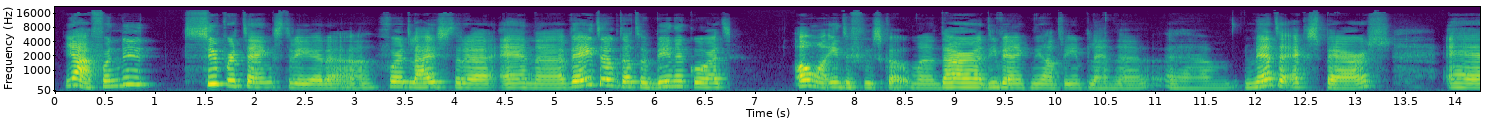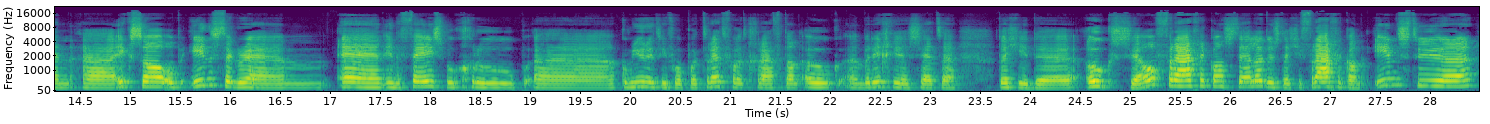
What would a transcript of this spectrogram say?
ja, voor nu super thanks weer voor het luisteren. En weet ook dat er binnenkort allemaal interviews komen. Daar, die ben ik nu aan het inplannen. Um, met de experts. En uh, ik zal op Instagram en in de Facebookgroep uh, Community voor Portretfotografen dan ook een berichtje zetten dat je de, ook zelf vragen kan stellen. Dus dat je vragen kan insturen.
